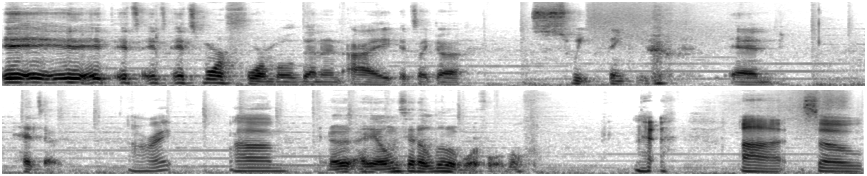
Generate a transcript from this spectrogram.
It, it, it, it's it's it's more formal than an I. It's like a sweet thank you, and heads out. All right. Um, I I only said a little more formal. uh, so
